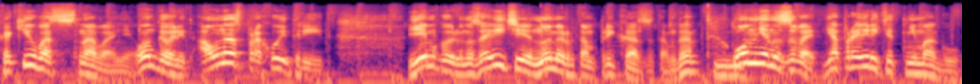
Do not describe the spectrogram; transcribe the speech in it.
Какие у вас основания? Он говорит, а у нас проходит рейд. Я ему говорю, назовите номер там приказа, там, да? Он мне называет, я проверить это не могу.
